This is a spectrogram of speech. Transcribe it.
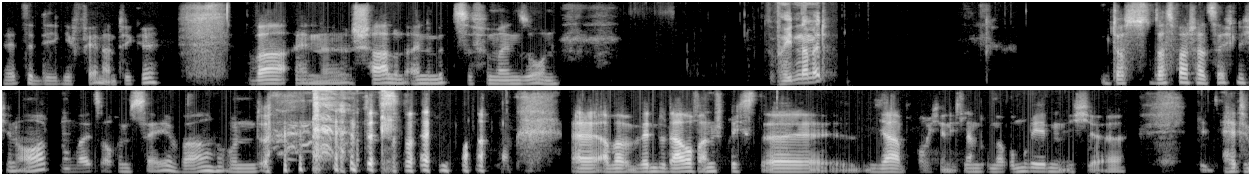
Der letzte DEG-Fanartikel war eine Schal und eine Mütze für meinen Sohn. Zufrieden damit? Das, das war tatsächlich in Ordnung, weil es auch im Sale war und das war in Ordnung. Äh, aber wenn du darauf ansprichst, äh, ja, brauche ich ja nicht lange drum herum reden. Ich äh, hätte,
